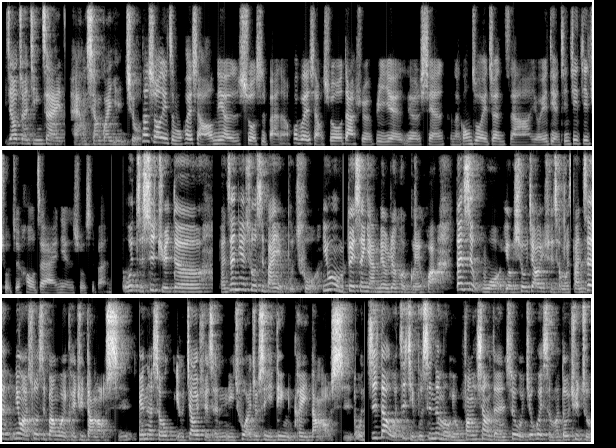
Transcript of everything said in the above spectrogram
比较专精在海洋相关研究。那时候你怎么会想要念硕士班呢？会不会想说大学毕业就先可能工作一阵子啊，有一点经济基础之后再来念硕士班？我只是觉得反正。念硕士班也不错，因为我们对生涯没有任何规划。但是我有修教育学程，我反正念完硕士班我也可以去当老师。因为那时候有教育学程，你出来就是一定可以当老师。我知道我自己不是那么有方向的人，所以我就会什么都去准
